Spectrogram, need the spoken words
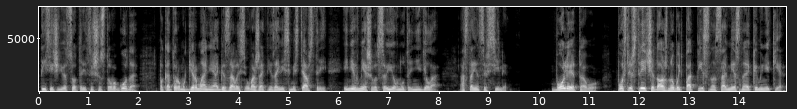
1936 года, по которому Германия обязалась уважать независимость Австрии и не вмешиваться в ее внутренние дела, останется в силе. Более того, После встречи должно быть подписано совместное коммюнике,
